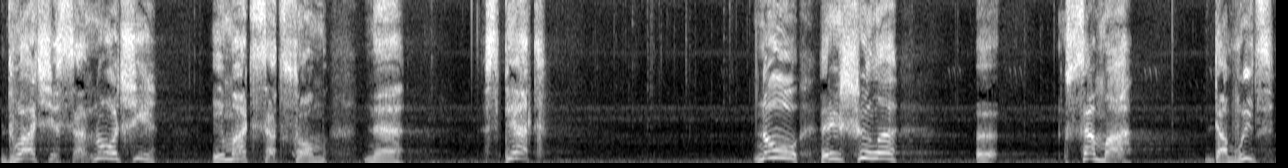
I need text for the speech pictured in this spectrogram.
два часа ночи и мать с отцом э, спят, ну, решила э, сама добыть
